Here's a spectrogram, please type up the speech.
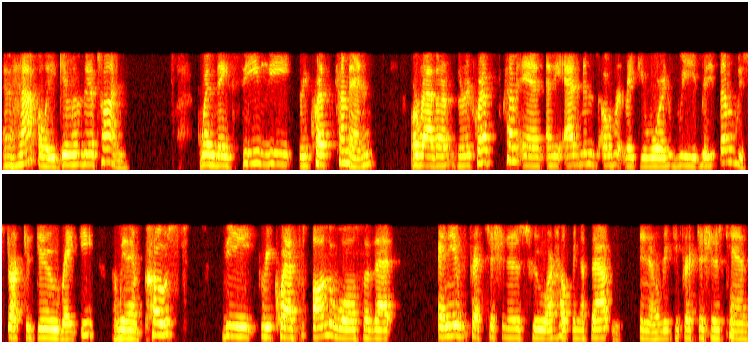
and happily give of their time. When they see the requests come in, or rather, the requests come in, and the admins over at Reiki Ward, we read them, we start to do Reiki, and we then post the request on the wall so that any of the practitioners who are helping us out, you know, Reiki practitioners can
